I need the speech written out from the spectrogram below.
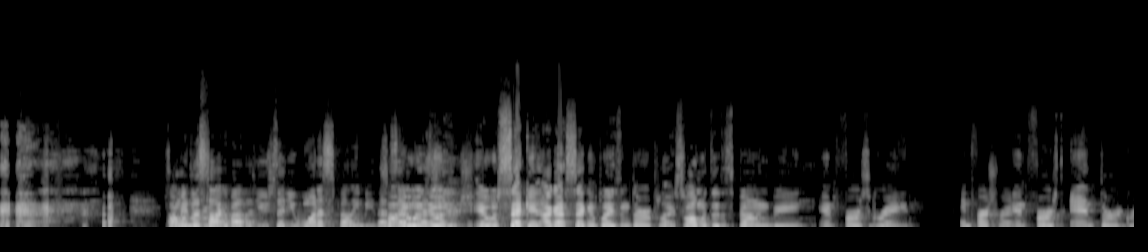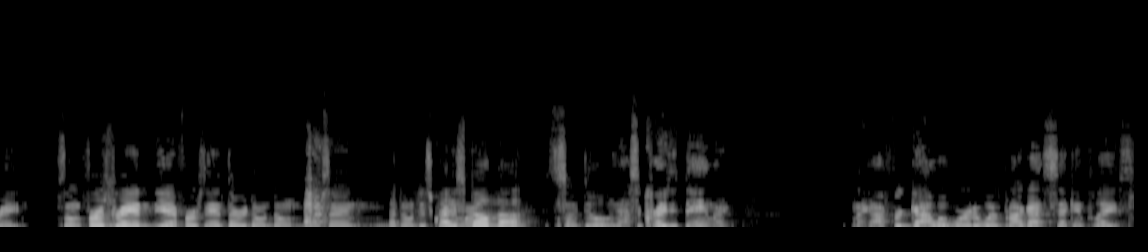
so I mean, let's to- talk about this. You said you won a spelling bee. That's, So I it mean, was, that's it was huge. it was second. I got second place and third place. So I went to the spelling bee in first grade, in first grade. in first and third grade. So in first grade, yeah, first and third. Don't don't you know what I'm saying? Don't discredit. How do you spell the? So dude, that's a crazy thing. Like, like I forgot what word it was, but I got second place,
